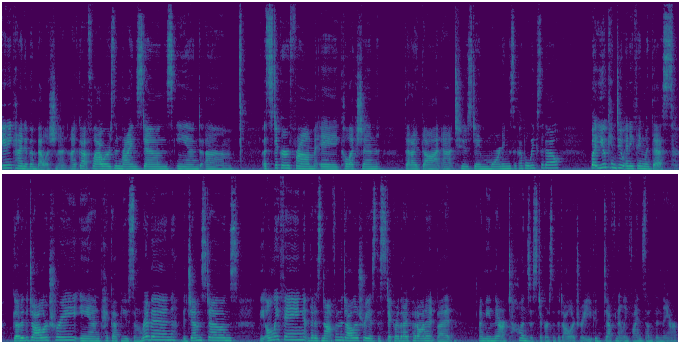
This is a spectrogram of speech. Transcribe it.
any kind of embellishment. I've got flowers and rhinestones and um, a sticker from a collection that I got at Tuesday mornings a couple weeks ago. But you can do anything with this. Go to the Dollar Tree and pick up you some ribbon, the gemstones. The only thing that is not from the Dollar Tree is the sticker that I put on it, but I mean, there are tons of stickers at the Dollar Tree. You could definitely find something there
